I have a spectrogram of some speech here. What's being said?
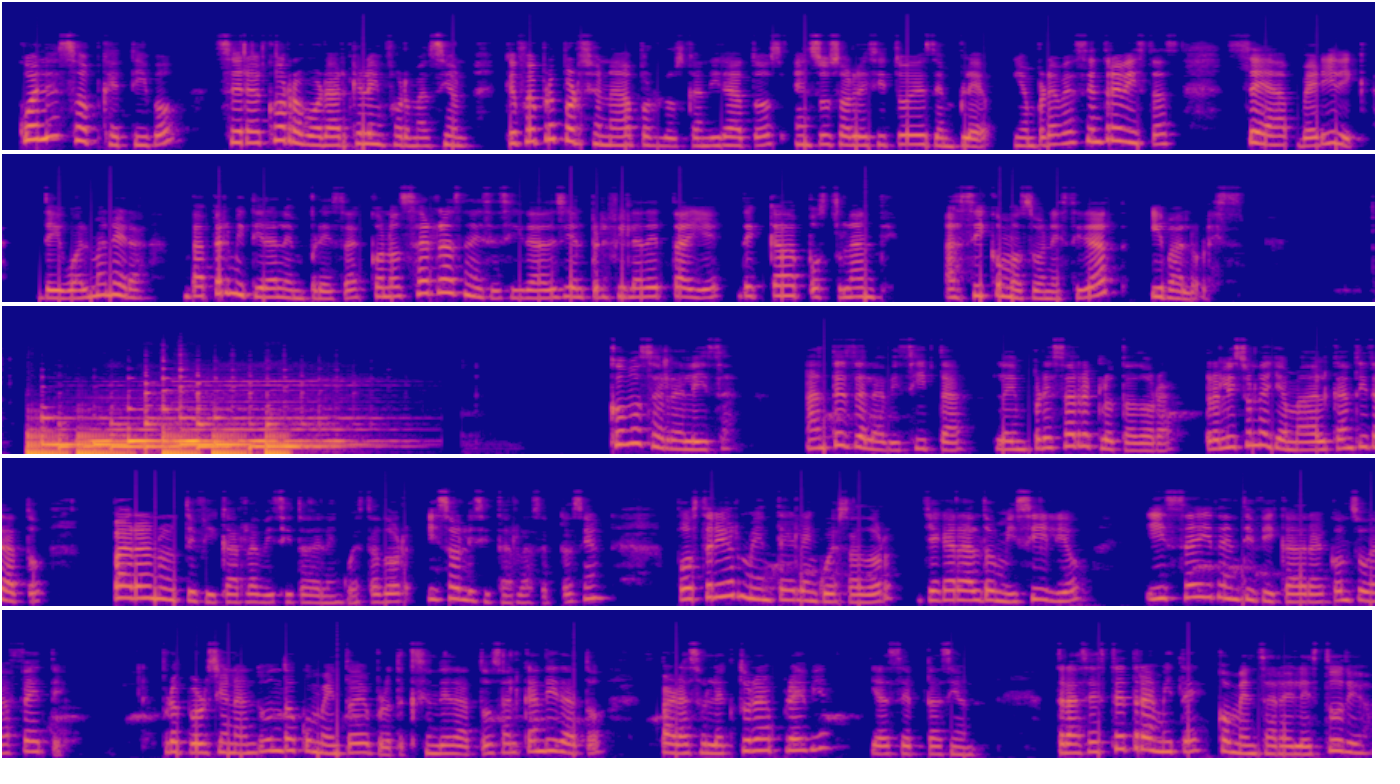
¿Cuál es su objetivo? Será corroborar que la información que fue proporcionada por los candidatos en sus solicitudes de empleo y en breves entrevistas sea verídica. De igual manera, va a permitir a la empresa conocer las necesidades y el perfil a detalle de cada postulante, así como su honestidad y valores. ¿Cómo se realiza? Antes de la visita, la empresa reclutadora realiza una llamada al candidato para notificar la visita del encuestador y solicitar la aceptación. Posteriormente, el encuestador llegará al domicilio y se identificará con su gafete, proporcionando un documento de protección de datos al candidato para su lectura previa y aceptación. Tras este trámite, comenzará el estudio.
